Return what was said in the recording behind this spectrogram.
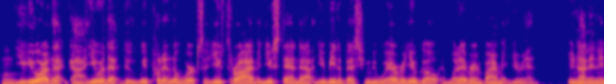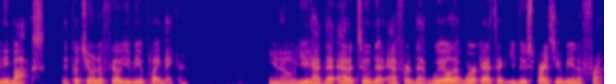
Hmm. You are that guy. You are that dude. We put in the work so you thrive and you stand out and you be the best you can be wherever you go in whatever environment you're in. You're not in any box. They put you on the field, you be a playmaker. You know, you have that attitude, that effort, that will, that work ethic. You do sprints, you be in the front.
